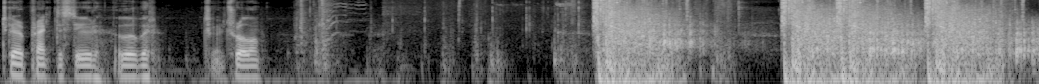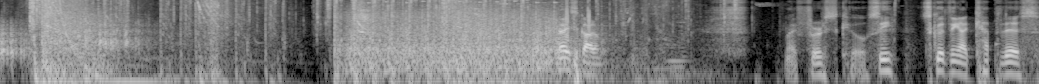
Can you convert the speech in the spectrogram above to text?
Just gonna prank this dude a little bit to control him. Got him. My first kill. See, it's a good thing I kept this.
